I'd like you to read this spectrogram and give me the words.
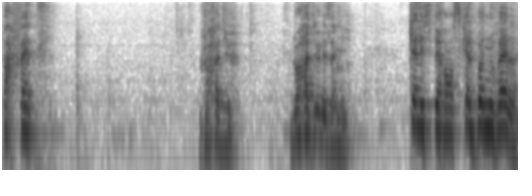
parfaite. Gloire à Dieu. Gloire à Dieu les amis. Quelle espérance, quelle bonne nouvelle.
